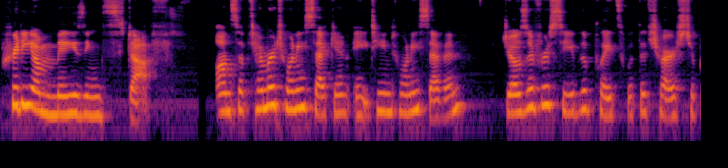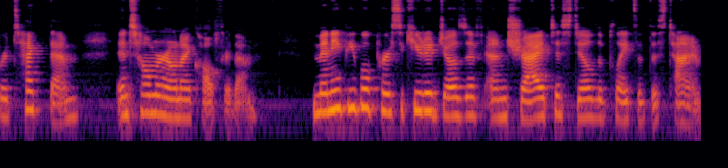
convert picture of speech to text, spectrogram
Pretty amazing stuff. On September 22, 1827, Joseph received the plates with the charge to protect them until Moroni called for them. Many people persecuted Joseph and tried to steal the plates at this time.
